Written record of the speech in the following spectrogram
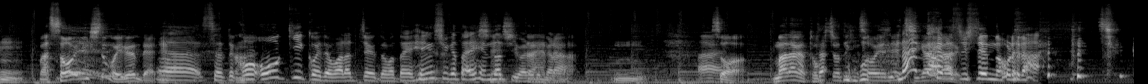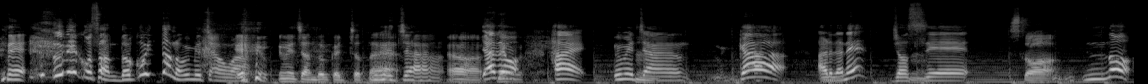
うん。まあそういう人もいるんだよね。そうやってこう、大きい声で笑っちゃうとまた編集が大変だって言われるから、うん、はい。そう。まあだから特徴的にそういうね違い話してんの俺ら。ねえ梅子さんどこ行ったの？梅ちゃんは。梅ちゃんどっか行っちゃったね。梅ちゃん。いやでもはい。梅ちゃんが、あれだね女性そうの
